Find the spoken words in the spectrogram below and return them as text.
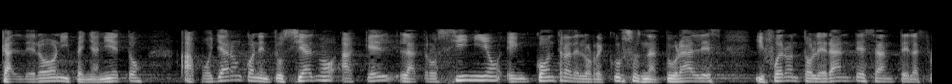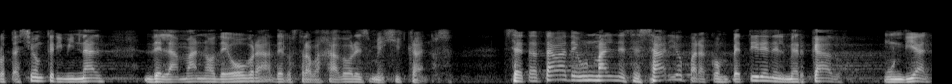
Calderón y Peña Nieto apoyaron con entusiasmo aquel latrocinio en contra de los recursos naturales y fueron tolerantes ante la explotación criminal de la mano de obra de los trabajadores mexicanos. Se trataba de un mal necesario para competir en el mercado mundial,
